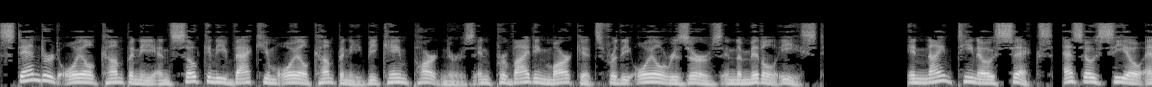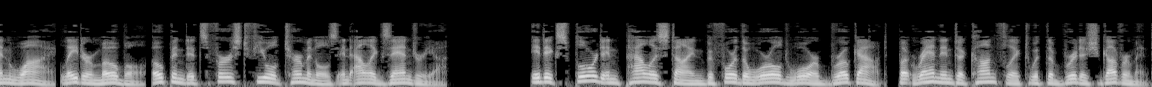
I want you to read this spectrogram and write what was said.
Standard Oil Company and Socony Vacuum Oil Company became partners in providing markets for the oil reserves in the Middle East. In 1906, SOCONY later Mobil opened its first fuel terminals in Alexandria. It explored in Palestine before the World War broke out, but ran into conflict with the British government.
